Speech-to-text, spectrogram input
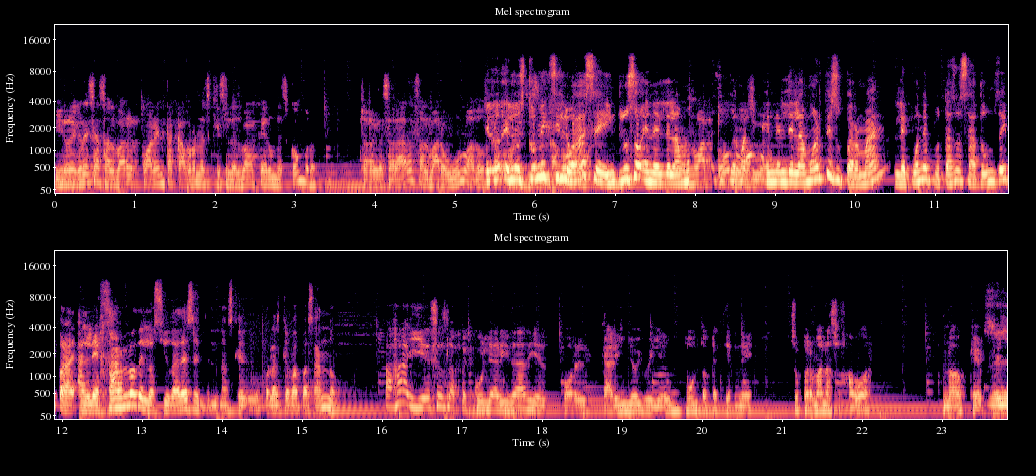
y regrese a salvar 40 cabrones que se les va a caer un escombro. O sea, regresará a salvar uno a dos. En, lo- en los cómics sí lo hace, incluso en el de la muerte. no de todos, Superman, en el de la muerte Superman le pone putazos a Doomsday para alejarlo de las ciudades en las que, por las que va pasando. Ajá, y esa es la peculiaridad y el por el cariño y, y un punto que tiene Superman a su favor. ¿No? Que es- el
